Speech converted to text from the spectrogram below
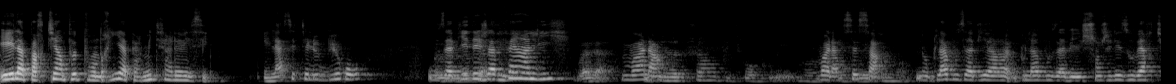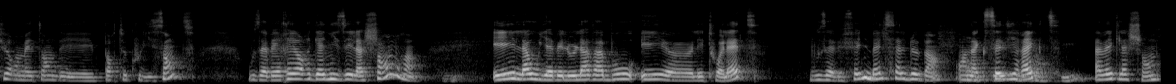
et la partie un peu penderie a permis de faire le WC. Et là, c'était le bureau. Vous Euh, aviez déjà fait un lit. Voilà. Voilà. C'était notre chambre, puisqu'on pouvait- Voilà, c'est ça. Donc là, vous aviez, là, vous avez changé les ouvertures en mettant des portes coulissantes. Vous avez réorganisé la chambre. Et là où il y avait le lavabo et euh, les toilettes, vous avez fait une belle salle de bain en accès direct avec la chambre.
